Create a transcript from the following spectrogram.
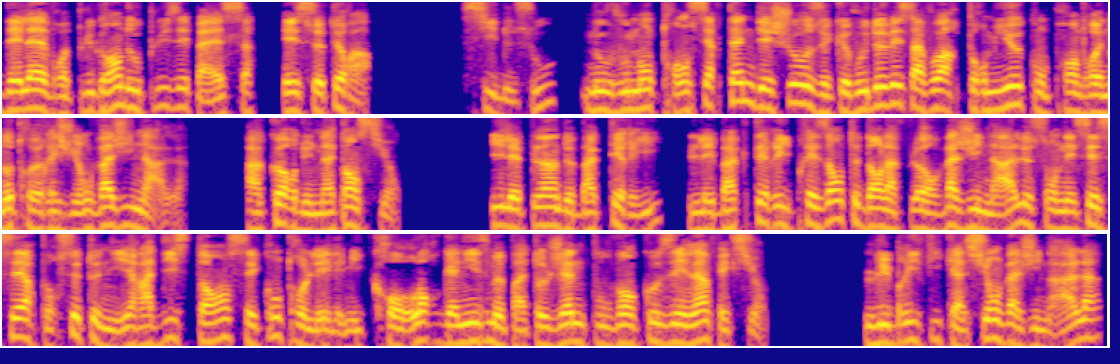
des lèvres plus grandes ou plus épaisses, etc. Ci-dessous, nous vous montrons certaines des choses que vous devez savoir pour mieux comprendre notre région vaginale accorde une attention. Il est plein de bactéries, les bactéries présentes dans la flore vaginale sont nécessaires pour se tenir à distance et contrôler les micro-organismes pathogènes pouvant causer l'infection. Lubrification vaginale,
